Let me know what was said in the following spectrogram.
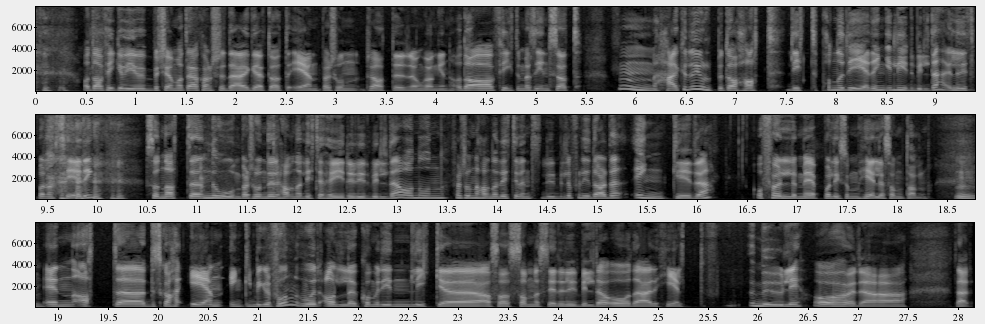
Og da fikk vi beskjed om at ja, kanskje det er greit at én person prater om gangen. Og da fikk de med seg innse at hm, her kunne det hjulpet å ha hatt litt panorering i lydbildet, eller litt balansering. sånn at eh, noen personer havna litt til høyre i lydbildet, og noen personer havna litt til venstre i lydbildet, fordi da er det enklere og følge med på liksom hele samtalen, Mm. enn at uh, du skal ha én enkel mikrofon hvor alle kommer inn like altså samme sted i lydbildet, og det er helt umulig å høre der.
